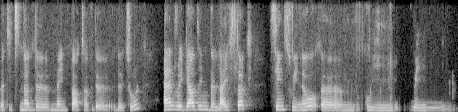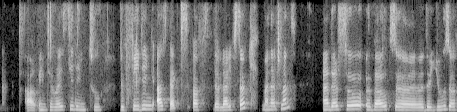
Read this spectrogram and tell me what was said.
but it's not the main part of the, the tool. And regarding the livestock, since we know um, we, we are interested into the feeding aspects of the livestock management and also about uh, the use of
